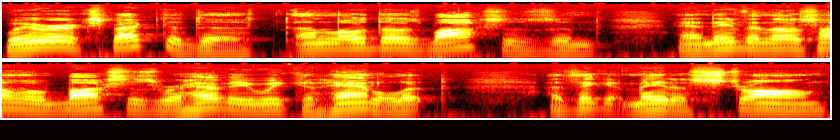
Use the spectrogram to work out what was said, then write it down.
we were expected to unload those boxes, and and even though some of the boxes were heavy, we could handle it. I think it made us strong.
